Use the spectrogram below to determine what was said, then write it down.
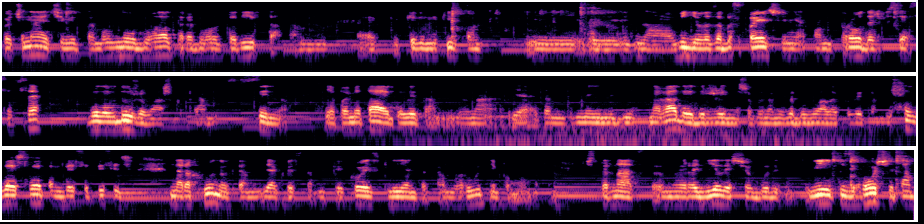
починаючи від там головного бухгалтера, бухгалтерів, та там керівників там і, і знаю, відділу забезпечення, там продаж, все, все, все було дуже важко, прям сильно. Я пам'ятаю, коли там знаю, я там іноді нагадую дружині, щоб вона не забувала, коли там зайшло там 10 тисяч на рахунок, там якось там якогось клієнта там в грудні, по-моєму, там 14 Ми раділи, що будуть якісь гроші там,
